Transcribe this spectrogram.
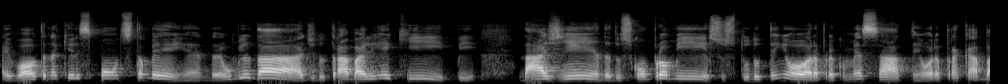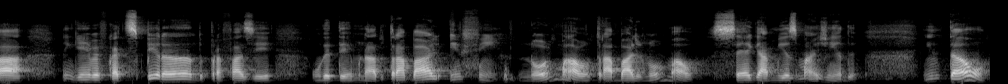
Aí volta naqueles pontos também, é, da humildade, do trabalho em equipe, da agenda, dos compromissos, tudo tem hora para começar, tem hora para acabar. Ninguém vai ficar te esperando para fazer um determinado trabalho, enfim, normal, um trabalho normal, segue a mesma agenda. Então,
